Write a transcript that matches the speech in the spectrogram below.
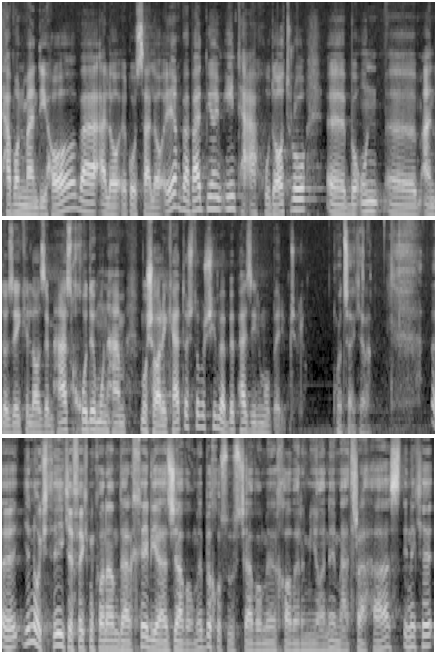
توانمندی ها و علائق و سلائق و بعد بیایم این تعهدات رو به اون اندازه که لازم هست خودمون هم مشارکت داشته باشیم و بپذیریم و بریم جلو. متشکرم. یه نکته ای که فکر می‌کنم در خیلی از جوامع به خصوص جوامع خاور میانه مطرح هست اینه که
